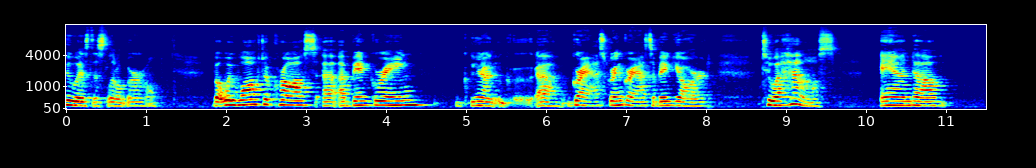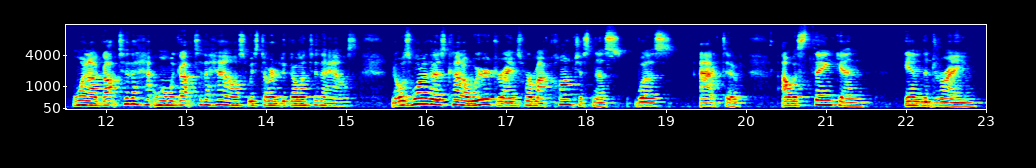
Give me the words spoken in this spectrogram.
who is this little girl. But we walked across a, a big green, you know, uh, grass, green grass, a big yard, to a house. And um, when I got to the when we got to the house, we started to go into the house, and it was one of those kind of weird dreams where my consciousness was active. I was thinking in the dream,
